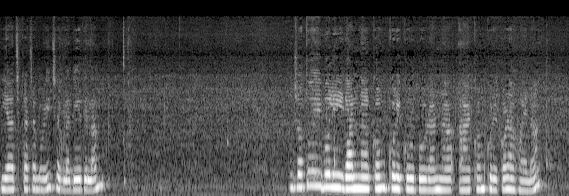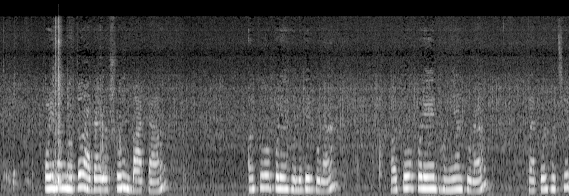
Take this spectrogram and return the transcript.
পেঁয়াজ, কাঁচামরিচ, এগুলা দিয়ে দিলাম। যতই বলি রান্না কম করে করব, রান্না আর কম করে করা হয় না। পরিমাণ মতো আদা, রসুন, বাটা অল্প করে হলুদের গুঁড়া, অল্প করে ধনিয়ার গুঁড়া, তারপর হচ্ছে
